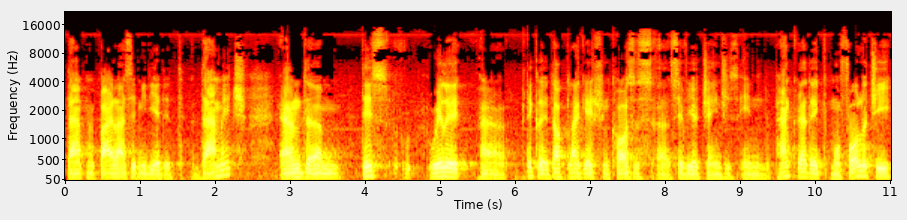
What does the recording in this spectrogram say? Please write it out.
bile acid mediated damage. And um, this really, uh, particularly duct ligation, causes uh, severe changes in the pancreatic morphology.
